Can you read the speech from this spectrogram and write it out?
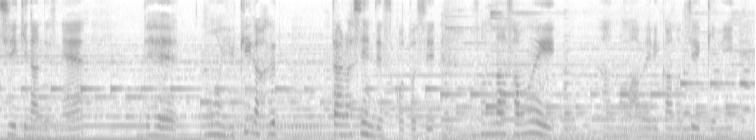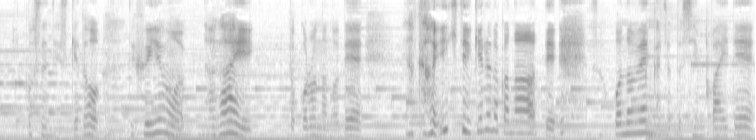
地域なんですね。でもう雪が降ったらしいんです今年。そんな寒いあのアメリカの地域に引っ越すんですけどで冬も長いところなのでなんか生きていけるのかなってそこの面がちょっと心配で、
